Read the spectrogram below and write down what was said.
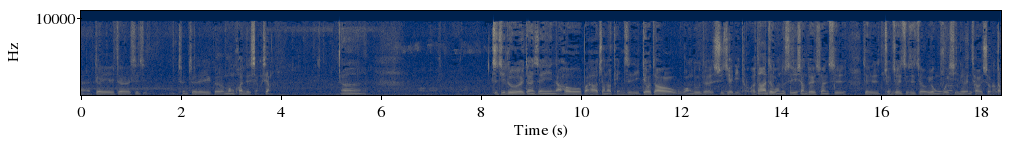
呃，对，这是纯粹的一个梦幻的想象。嗯，自己录了一段声音，然后把它装到瓶子里，丢到网络的世界里头。啊，当然，这个网络世界相对算是，这纯粹只是只有用微信的人才会收到。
